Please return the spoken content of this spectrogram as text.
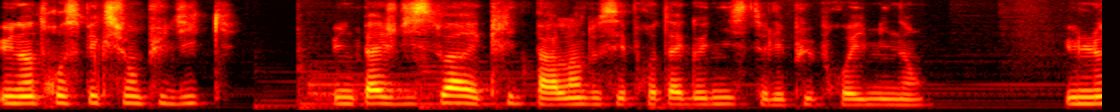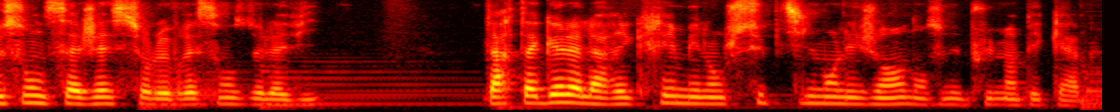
Une introspection pudique, une page d'histoire écrite par l'un de ses protagonistes les plus proéminents, une leçon de sagesse sur le vrai sens de la vie. Tartagueul à la récré mélange subtilement les genres dans une plume impeccable.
